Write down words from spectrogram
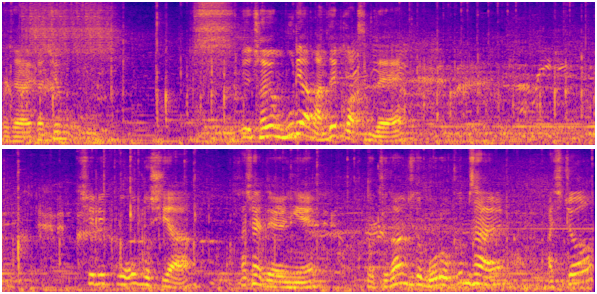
보자 일단 지금 저형 무리하면 안 될 것 같은데. 729 오보시야. 하셔야 돼요 형님. 또 들어가는지도 모르고 끔살. 아시죠?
